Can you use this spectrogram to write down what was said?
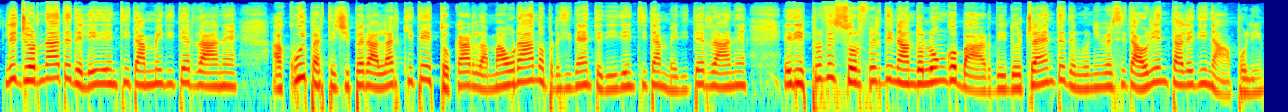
Le giornate delle identità mediterranee a cui parteciperà l'architetto Carla Maurano, presidente di Identità identità mediterranee ed il professor Ferdinando Longobardi, docente dell'Università Orientale di Napoli.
